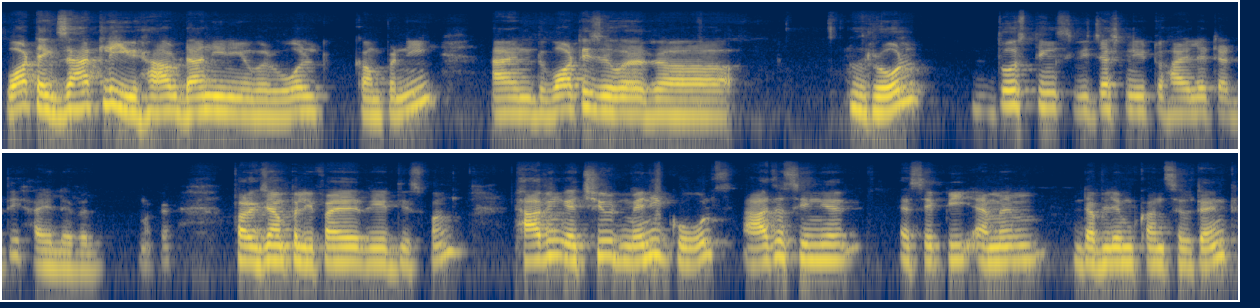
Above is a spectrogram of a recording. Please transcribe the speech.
What exactly you have done in your old company and what is your uh, role those things we just need to highlight at the high level okay? For example if i read this one having achieved many goals as a senior sap mm wm consultant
